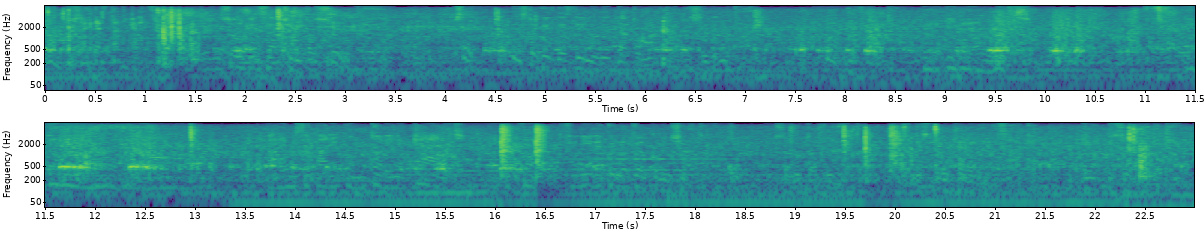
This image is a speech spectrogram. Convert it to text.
quanto sei testa di cazzo. Devi solo pensarci un po' su. e- Sì, visto che il destino mi ha dato un'altra possibilità. Ne approfitto. Per vivere al massimo. Faremo sapere i contori meccanici. e te. Per finire quello che ho cominciato, sono tornato a distruggere Nagasaki e ho bisogno di te.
